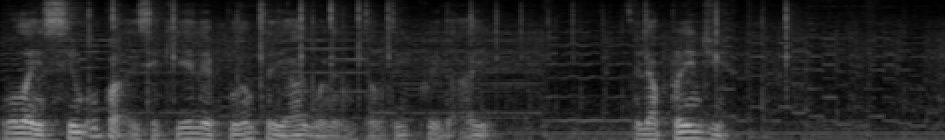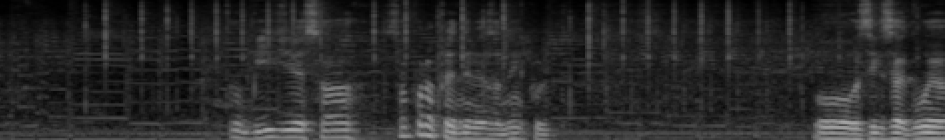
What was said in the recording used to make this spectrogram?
Ou lá em cima. Opa, esse aqui ele é planta e água, né? Então tem que cuidar. Aí. Ele aprende. O bid é só, só por aprender mesmo, nem curto. O Zigzagoon eu,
